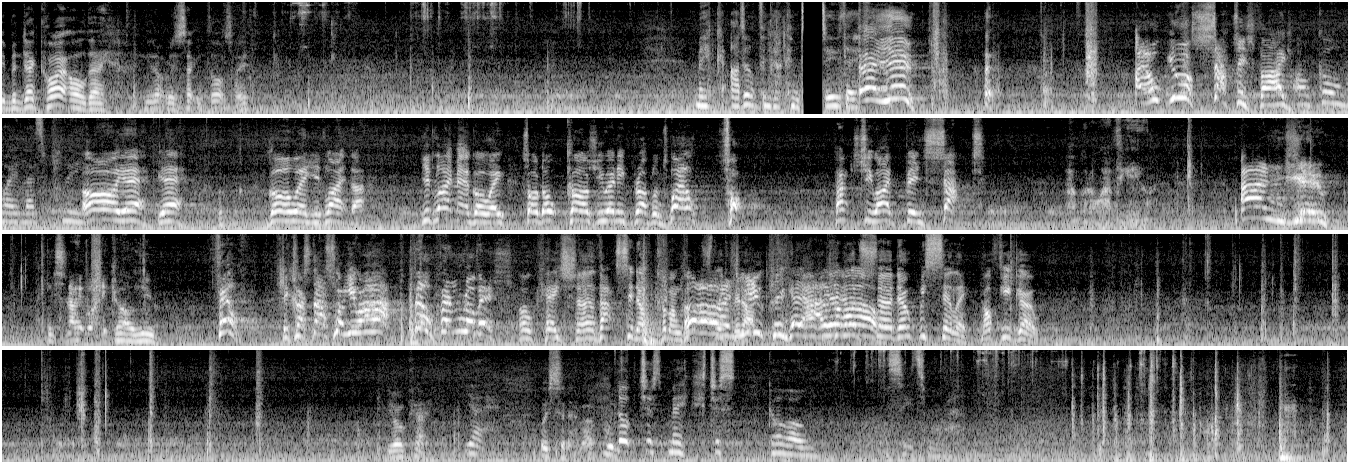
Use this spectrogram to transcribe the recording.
You've been dead quiet all day. You're not really second thoughts, are you? Mick, I don't think I can do this. Hey, you! I hope you're satisfied. Oh, go away, Les, please. Oh, yeah, yeah. Go away, you'd like that. You'd like me to go away, so I don't cause you any problems. Well, so, thanks to you, I've been sacked. I'm gonna have you. And you! It's like what they call you. Filth! Because that's what you are! Filth and rubbish! OK, sir, that's enough. Come on, go Oh, and slip it you off. can get out of Come here on, sir, don't be silly. Off you go. You OK? Yeah. Listen, Emma, we... Look, just Mick, just go home. I'll see you tomorrow.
